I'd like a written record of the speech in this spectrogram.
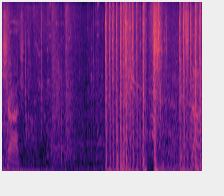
Charged. It's done.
